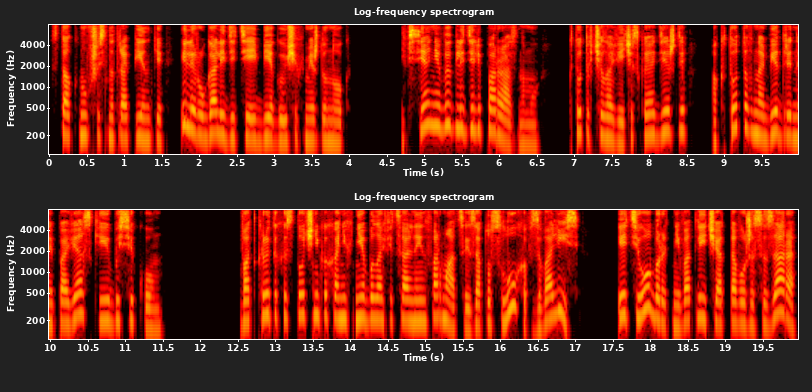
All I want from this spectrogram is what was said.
столкнувшись на тропинке, или ругали детей, бегающих между ног. И все они выглядели по-разному. Кто-то в человеческой одежде, а кто-то в набедренной повязке и босиком. В открытых источниках о них не было официальной информации, зато слухов завались. Эти оборотни, в отличие от того же Сезара,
